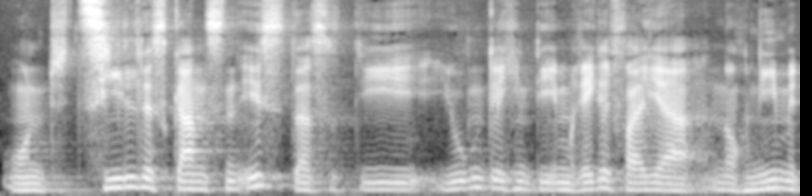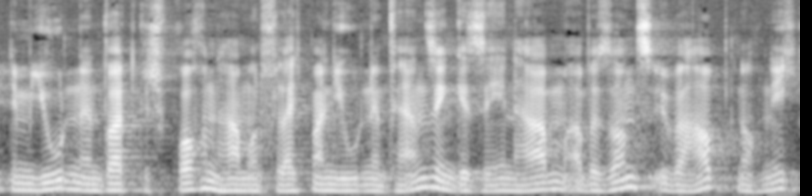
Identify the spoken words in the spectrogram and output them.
Und Ziel des Ganzen ist, dass die Jugendlichen, die im Regelfall ja noch nie mit einem Juden ein Wort gesprochen haben und vielleicht mal einen Juden im Fernsehen gesehen haben, aber sonst überhaupt noch nicht,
